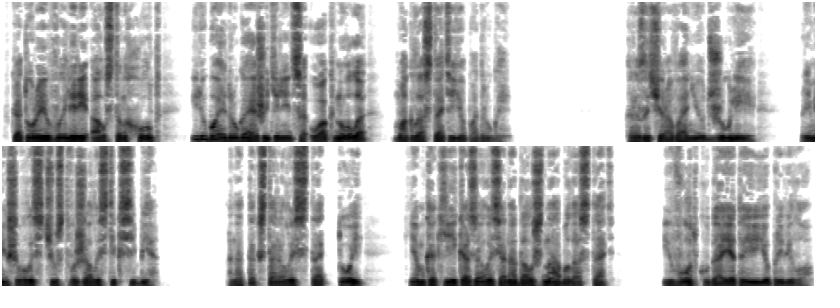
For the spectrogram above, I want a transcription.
в которой Вэлери Алстон Холт и любая другая жительница Уакнола могла стать ее подругой. К разочарованию Джулии примешивалось чувство жалости к себе. Она так старалась стать той, кем, как ей казалось, она должна была стать. И вот куда это ее привело.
